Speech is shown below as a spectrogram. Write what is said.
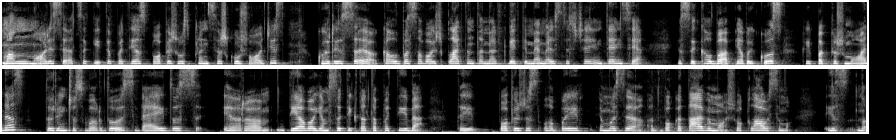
man norisi atsakyti paties popiežiaus pranciškaus žodžiais, kuris e, kalba savo išplatintame kvietime melstis šią intenciją. Jisai kalba apie vaikus kaip apie žmonės, turinčius vardus, veidus ir e, Dievo jiems sutiktą tapatybę. Tai popiežius labai imasi advokatavimo šiuo klausimu. Jis nu,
